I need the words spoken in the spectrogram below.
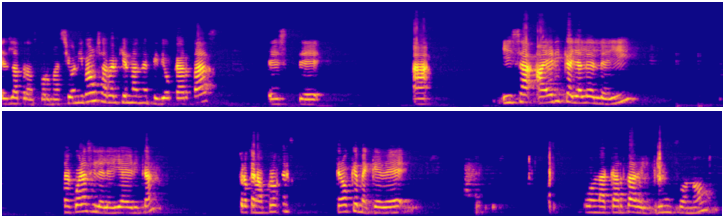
es la transformación y vamos a ver quién más me pidió cartas. Este a Isa, a Erika ya le leí, ¿Te acuerdas si le leí a Erika? Creo que no, creo que, creo que me quedé con la carta del triunfo, ¿no?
